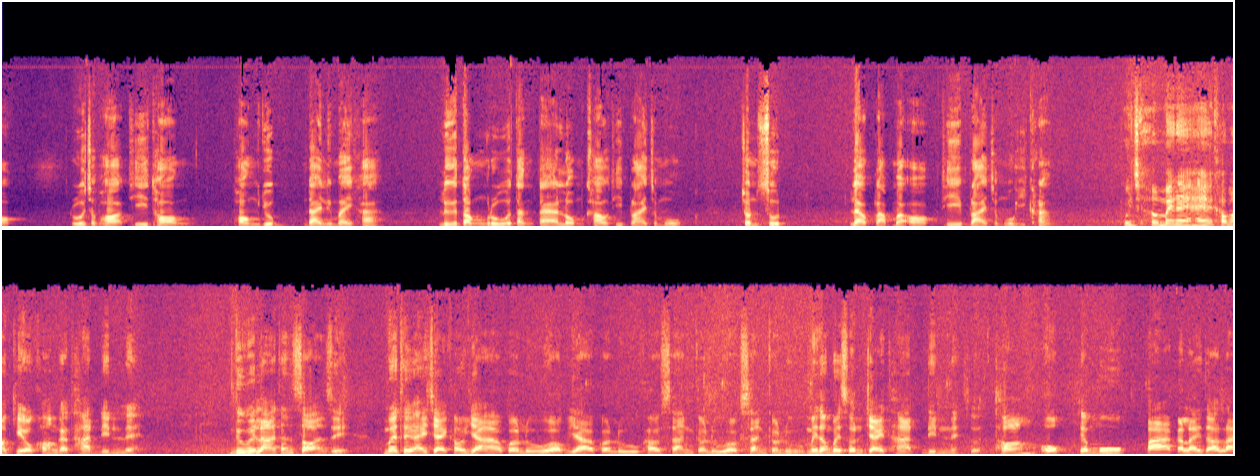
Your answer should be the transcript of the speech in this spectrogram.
อก รู้เฉพาะที่ท้องพองยุบได้หรือไม่คะ หรือต้องรู้ตั้งแต่ลมเข้าที่ปลายจมูก จนสุด แล้วกลับมาออกที่ปลายจมูกอีกครั้งผู้เจ้าไม่ได้ให้เข้ามาเกี่ยวข้องกับธาตุดินเลย ดูเวลาท่านสอนสิ เมื่อเธอหายใจเข้ายาวก็รู้ออกยาวก็รู้เข้าสั้นก็รู้ออกสั้นก็รู้ ไม่ต้องไปสนใจธาตุดินในส่วนท้องอกจมูกปากอะไรต่ออะไร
